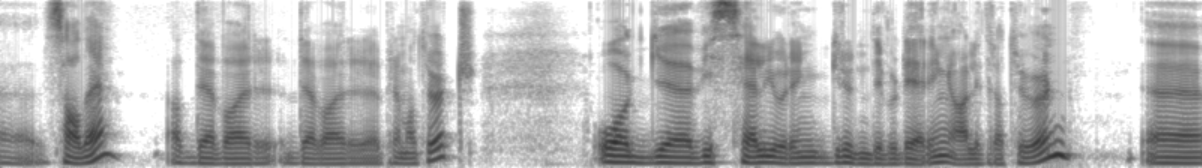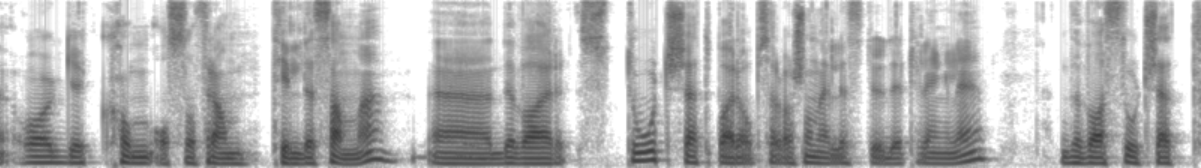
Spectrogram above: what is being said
eh, sa det. At det var, det var prematurt. Og eh, vi selv gjorde en grundig vurdering av litteraturen. Eh, og kom også fram til det samme. Eh, det var stort sett bare observasjonelle studier tilgjengelig. Det var stort sett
